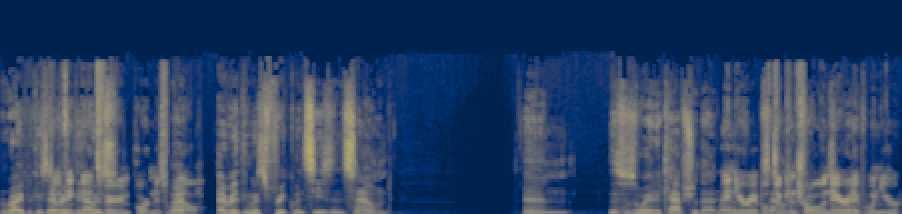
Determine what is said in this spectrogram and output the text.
right? Because So I think everything that's was very important as well. Everything was frequencies and sound, and this is a way to capture that. and you're able to control a narrative right. when you're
